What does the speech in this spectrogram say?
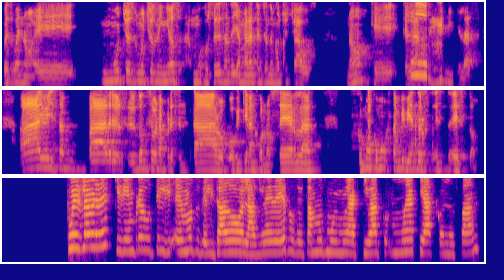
pues bueno, eh, muchos, muchos niños, ustedes han de llamar la atención de muchos chavos. ¿no? Que, que las y que las, ay, oye, están padres, ¿dónde se van a presentar? O, que quieran conocerlas. ¿Cómo, cómo están viviendo esto? Pues la verdad es que siempre hemos utilizado las redes, o sea, estamos muy, muy, activa, muy activas con los fans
